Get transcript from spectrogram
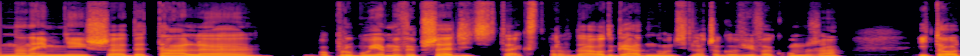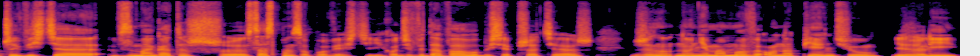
na najmniejsze detale, bo próbujemy wyprzedzić tekst, prawda, odgadnąć, dlaczego Wiwek umrze. I to oczywiście wzmaga też e, suspens opowieści, choć wydawałoby się przecież, że no, no nie ma mowy o napięciu, jeżeli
